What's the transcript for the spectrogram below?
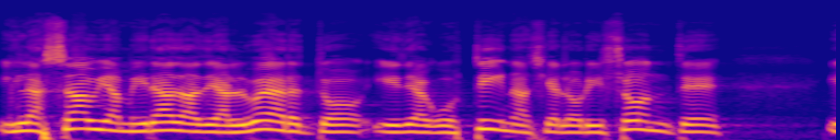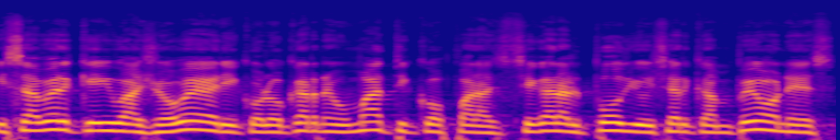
y la sabia mirada de Alberto y de Agustín hacia el horizonte, y saber que iba a llover y colocar neumáticos para llegar al podio y ser campeones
